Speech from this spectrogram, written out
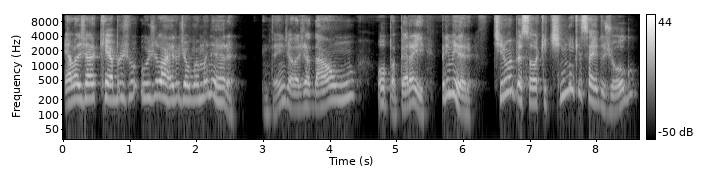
ela já quebra os, os Lyro de alguma maneira. Entende? Ela já dá um. Opa, peraí. Primeiro, tira uma pessoa que tinha que sair do jogo,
